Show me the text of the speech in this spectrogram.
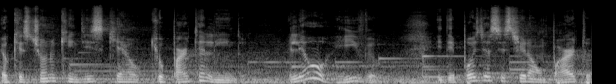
eu questiono quem diz que, é, que o parto é lindo. Ele é horrível. E depois de assistir a um parto,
